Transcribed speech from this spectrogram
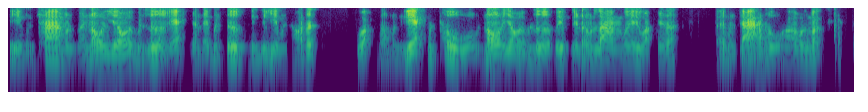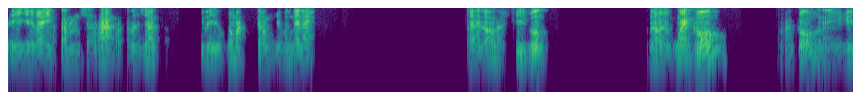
Thì mình tham mình phải nói dối mình lừa gạt để mình được những cái gì mình thỏa thích hoặc là mình ghét mình thù mình nói dối mình lừa bịp người đó mình làm người hoặc người đó để mình trả thù họ vân vân. Thì như vậy tâm sở tham và tâm sở sân. Đều có mặt trong cái vấn đề này. Rồi đó là khi cuốn rồi ngoan cố. Ngoan cố này cái,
